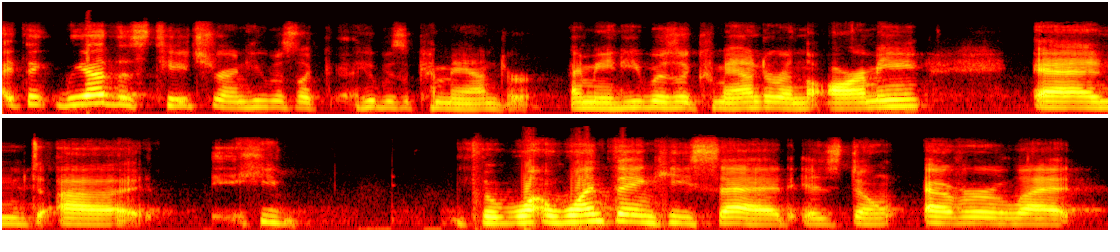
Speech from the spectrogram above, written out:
I think we had this teacher, and he was like he was a commander. I mean, he was a commander in the army, and uh, he the one, one thing he said is don't ever let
